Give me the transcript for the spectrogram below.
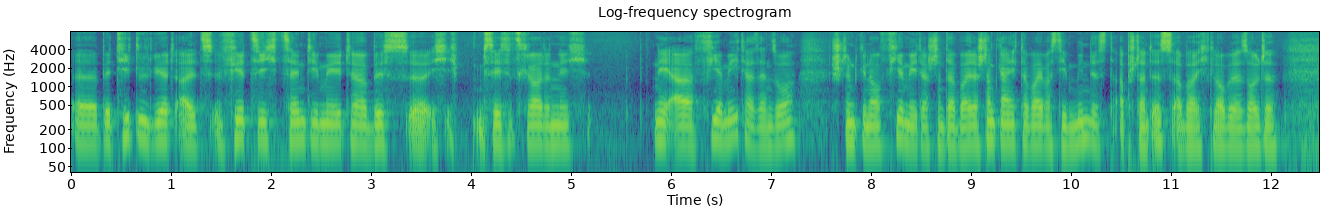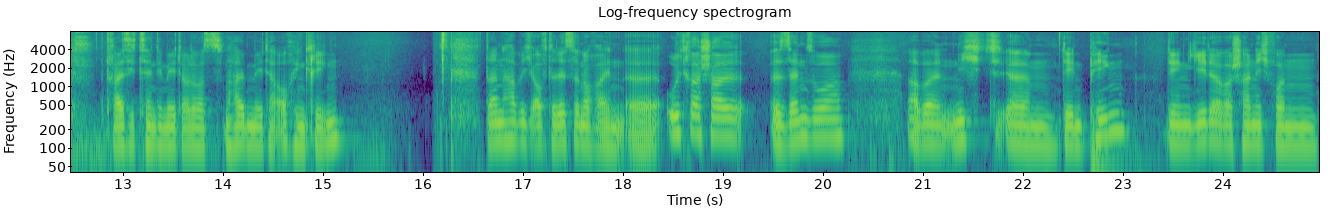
äh, betitelt wird als 40 cm bis, äh, ich, ich sehe es jetzt gerade nicht, nee, äh, 4 Meter Sensor. Stimmt genau, 4 Meter stand dabei. Da stand gar nicht dabei, was die Mindestabstand ist, aber ich glaube, er sollte 30 cm oder was, einen halben Meter auch hinkriegen. Dann habe ich auf der Liste noch einen äh, Ultraschallsensor, aber nicht ähm, den Ping, den jeder wahrscheinlich von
